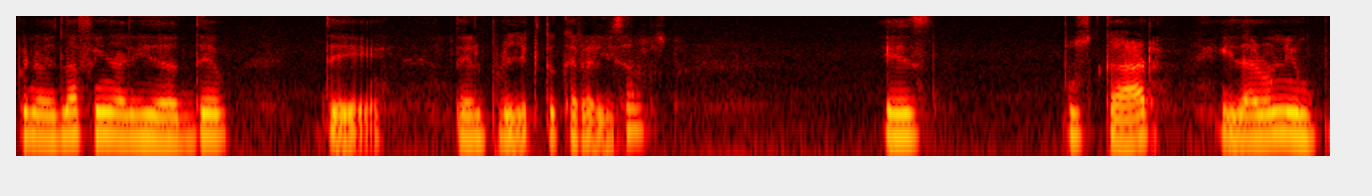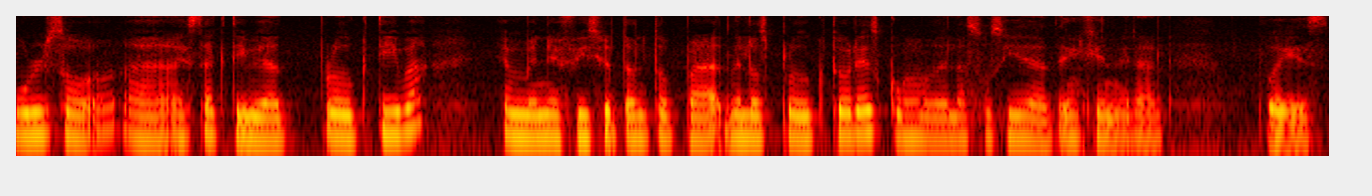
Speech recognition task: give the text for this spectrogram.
bueno, es la finalidad de, de del proyecto que realizamos. Es buscar y dar un impulso a esta actividad productiva en beneficio tanto para de los productores como de la sociedad en general, pues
